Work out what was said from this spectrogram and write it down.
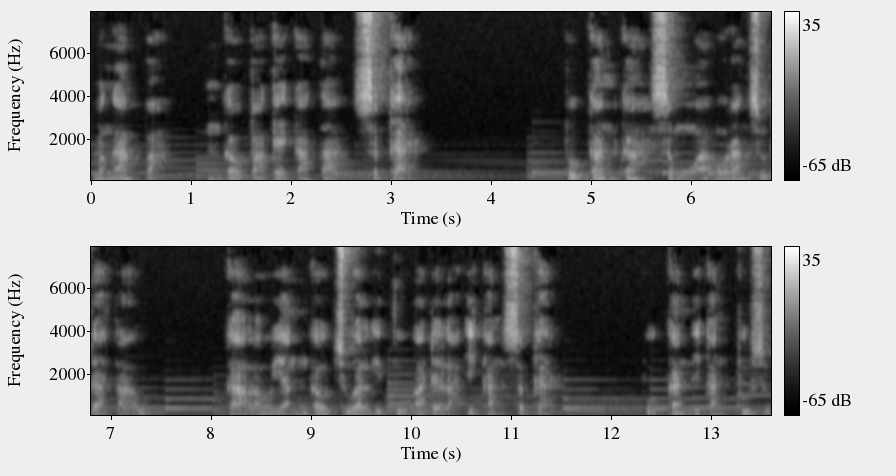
Mengapa engkau pakai kata segar? Bukankah semua orang sudah tahu kalau yang engkau jual itu adalah ikan segar, bukan ikan busuk?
